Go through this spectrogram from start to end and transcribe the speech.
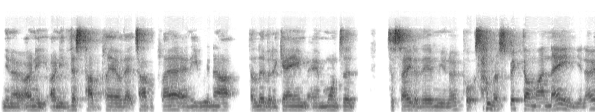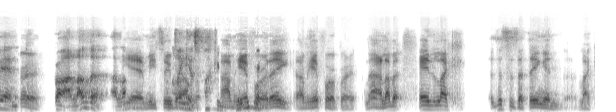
you know, only only this type of player or that type of player, and he went out, delivered a game, and wanted to say to them, you know, put some respect on my name, you know, and. Bro. Bro, I love it. I love it. yeah, it. me too, bro. I think I'm, it's fucking I'm here for it, eh? I'm here for it, bro. Nah, I love it. And like this is the thing, and like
